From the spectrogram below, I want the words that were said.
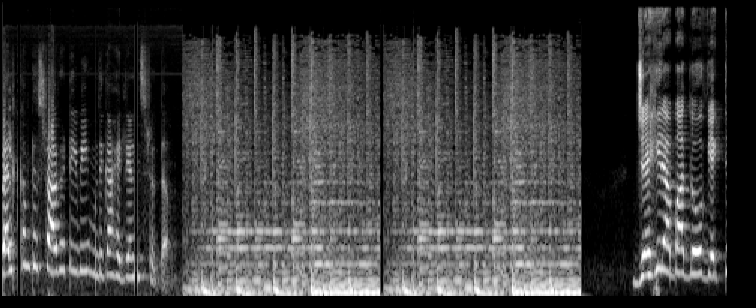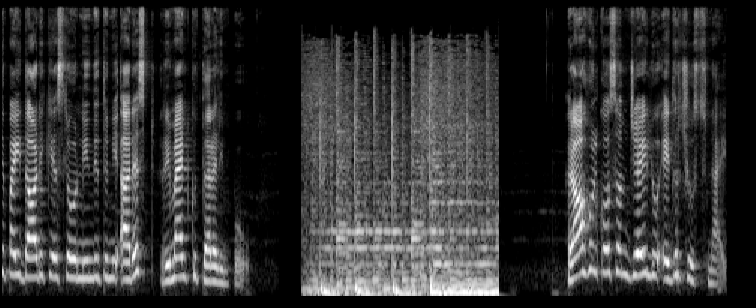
Welcome to Star TV. ముందుగా హెడ్లైన్స్ చూద్దాం. జహీరాబాద్లో వ్యక్తిపై దాడి కేసులో నిందితుని అరెస్ట్ రిమాండ్కు తరలింపు. రాహుల్ కోసం జైలు ఎదురుచూస్తున్నాయి.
